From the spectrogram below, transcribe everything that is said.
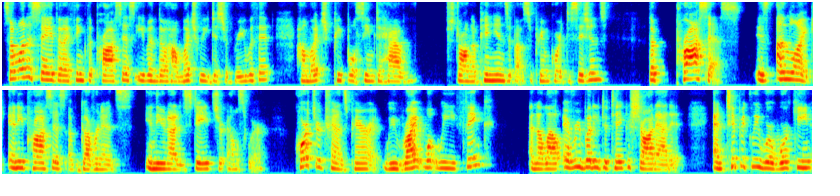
So I want to say that I think the process, even though how much we disagree with it, how much people seem to have strong opinions about Supreme Court decisions, the process is unlike any process of governance in the United States or elsewhere. Courts are transparent. We write what we think and allow everybody to take a shot at it. And typically we're working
